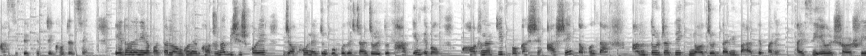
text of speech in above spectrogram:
আসিফের ক্ষেত্রে ঘটেছে। এ ধরনের নিরাপত্তা লঙ্ঘনের ঘটনা, বিশেষ করে যখন একজন উপদেষ্টা জড়িত থাকেন এবং ঘটনাটি প্রকাশ্যে আসে, তখন তা আন্তর্জাতিক নজরদারি বাড়াতে পারে। আইসিএও এর সরাসরি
